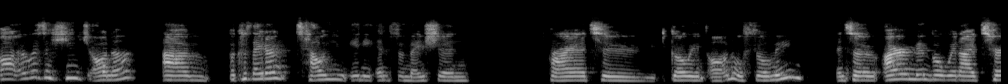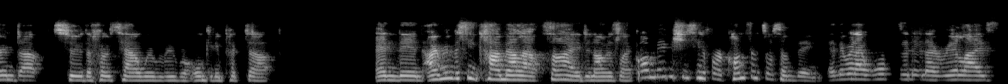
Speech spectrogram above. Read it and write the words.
Uh, it was a huge honor um, because they don't tell you any information prior to going on or filming. And so I remember when I turned up to the hotel where we were all getting picked up, and then I remember seeing Carmel outside, and I was like, oh, maybe she's here for a conference or something. And then when I walked in and I realized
